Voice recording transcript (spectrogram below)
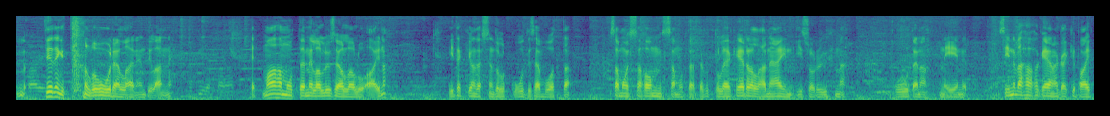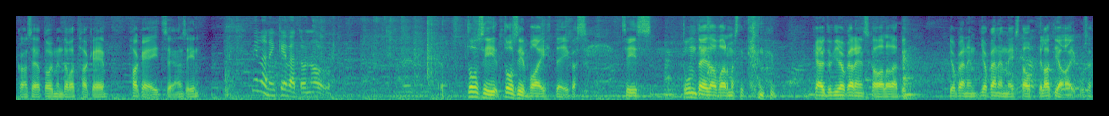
No, tietenkin tämä on ollut uudenlainen tilanne. Et maahanmuuttaja meillä on Lyseolla ollut aina. Itsekin on tässä nyt ollut kuutisen vuotta samoissa hommissa, mutta että kun tulee kerralla näin iso ryhmä uutena, niin siinä vähän hakee aina kaikki paikkaansa ja toimintavat hakee, hakee itseään siinä. Millainen kevät on ollut? Tosi, tosi vaihteikas. Siis tunteita on varmasti käyty jokainen skaala läpi. Jokainen, jokainen meistä oppilaat ja aikuiset.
